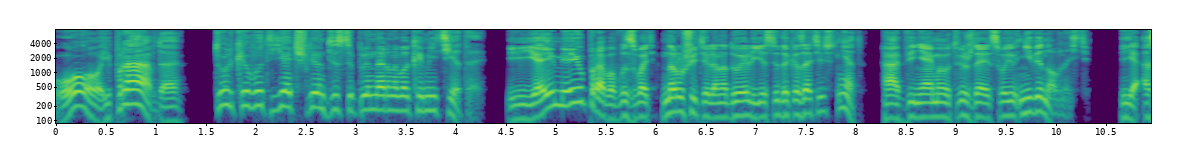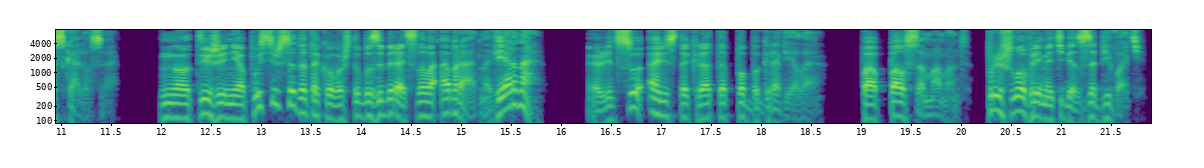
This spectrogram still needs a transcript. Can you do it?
«О, и правда. Только вот я член дисциплинарного комитета, и я имею право вызвать нарушителя на дуэль, если доказательств нет, а обвиняемый утверждает свою невиновность». Я оскалился. «Но ты же не опустишься до такого, чтобы забирать слова обратно, верно?» Лицо аристократа побагровело. «Попался, мамонт. Пришло время тебя забивать».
